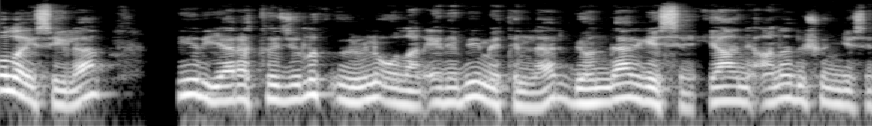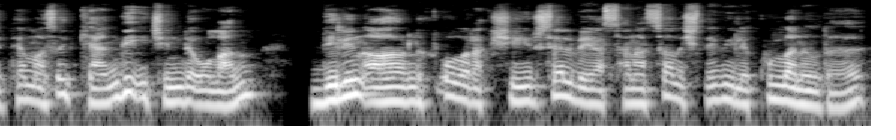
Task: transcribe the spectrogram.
Dolayısıyla bir yaratıcılık ürünü olan edebi metinler göndergesi yani ana düşüncesi teması kendi içinde olan dilin ağırlıklı olarak şiirsel veya sanatsal işleviyle kullanıldığı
